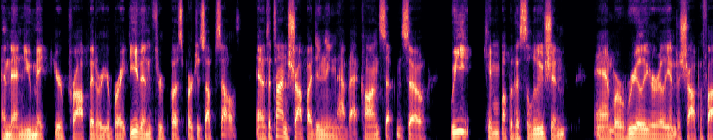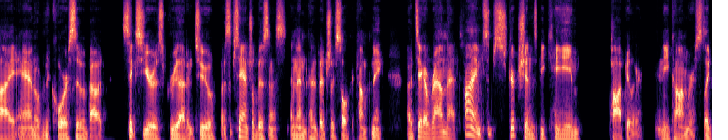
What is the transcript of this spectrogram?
and then you make your profit or your break even through post purchase upsells. And at the time, Shopify didn't even have that concept. And so we came up with a solution and we're really early into Shopify. And over the course of about six years, grew that into a substantial business and then eventually sold the company. I'd say around that time, subscriptions became popular in e-commerce. Like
